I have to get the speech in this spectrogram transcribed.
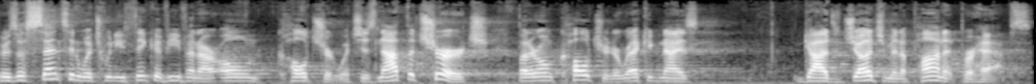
There's a sense in which, when you think of even our own culture, which is not the church, but our own culture, to recognize God's judgment upon it, perhaps,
